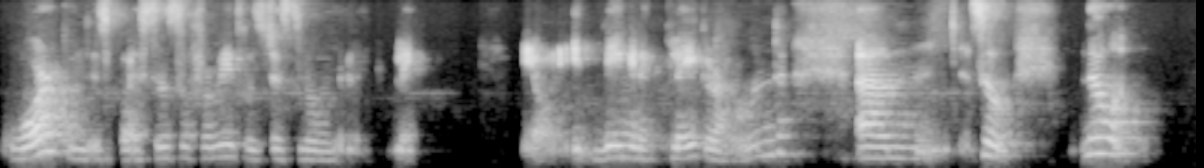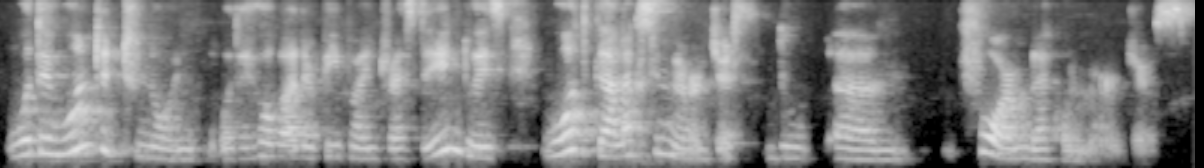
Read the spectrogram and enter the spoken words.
work on these questions. So for me, it was just like you know, it being in a playground. Um, so now what I wanted to know and what I hope other people are interested into is what galaxy mergers do um, form black hole mergers.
